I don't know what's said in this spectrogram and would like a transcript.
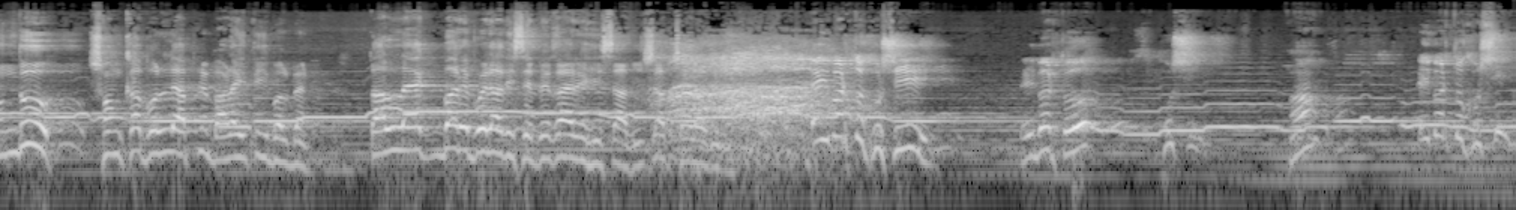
বন্ধু, সংখ্যা বললে আপনি বাড়াইতেই বলবেন। তা আল্লাহ একবারে বইলা দিছে বেকারে হিসাব হিসাব ছাড়া দিবে এইবার তো খুশি। এইবার তো খুশি। হ্যাঁ? এইবার তো খুশি।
